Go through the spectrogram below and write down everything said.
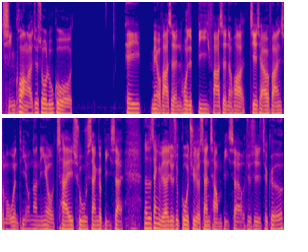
情况啊，就说如果 A 没有发生，或者 B 发生的话，接下来会发生什么问题哦？那你有猜出三个比赛？那这三个比赛就是过去的三场比赛哦，就是这个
